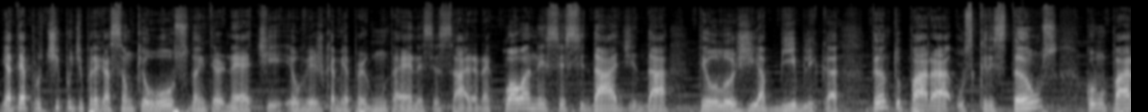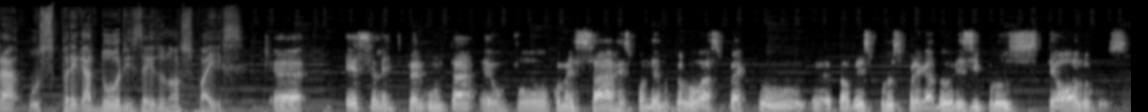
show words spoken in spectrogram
e até para o tipo de pregação que eu ouço na internet, eu vejo que a minha pergunta é necessária, né? Qual a necessidade da teologia bíblica, tanto para os cristãos como para os pregadores aí do nosso país? É, excelente pergunta. Eu vou começar respondendo pelo aspecto, é, talvez, para os pregadores e para os teólogos.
